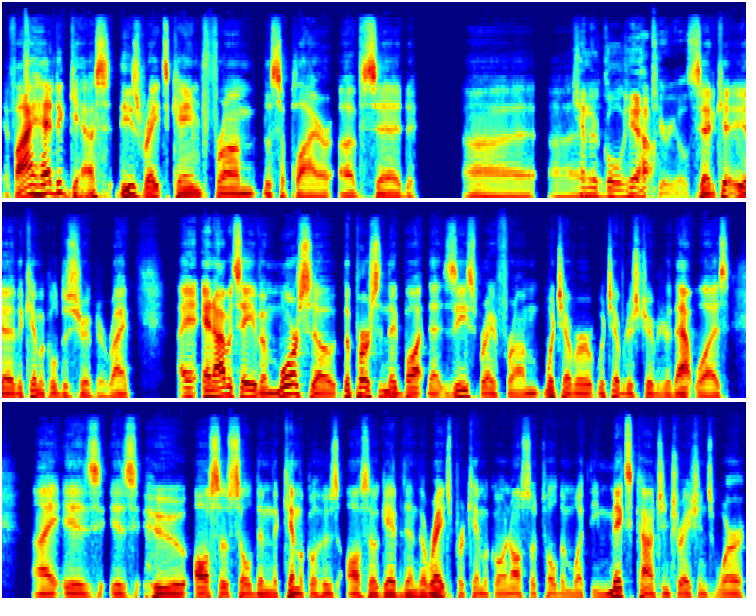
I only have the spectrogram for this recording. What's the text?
if i had to guess these rates came from the supplier of said uh, uh Chemical, yeah. materials. said yeah, the chemical distributor, right? And I would say even more so, the person they bought that Z spray from, whichever whichever distributor that was, uh, is is who also sold them the chemical, who's also gave them the rates per chemical, and also told them what the mix concentrations were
